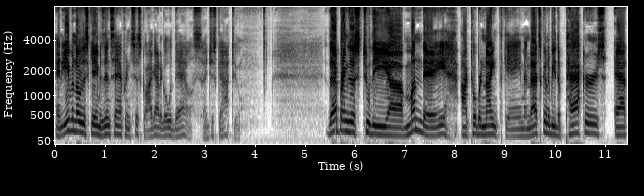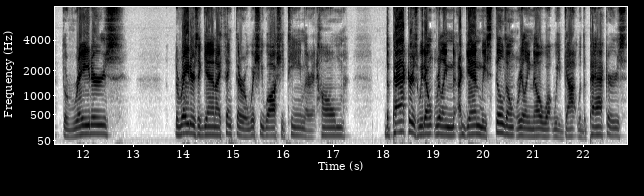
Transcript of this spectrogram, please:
And even though this game is in San Francisco, I got to go with Dallas. I just got to. That brings us to the uh, Monday, October 9th game, and that's going to be the Packers at the Raiders. The Raiders, again, I think they're a wishy washy team. They're at home. The Packers, we don't really, again, we still don't really know what we've got with the Packers.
